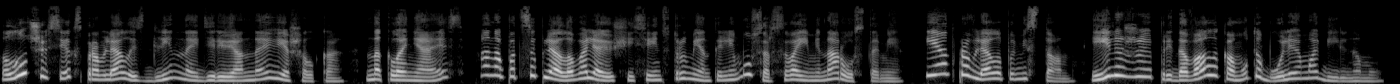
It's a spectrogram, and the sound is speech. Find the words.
Лучше всех справлялась длинная деревянная вешалка. Наклоняясь, она подцепляла валяющийся инструмент или мусор своими наростами и отправляла по местам, или же придавала кому-то более мобильному,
